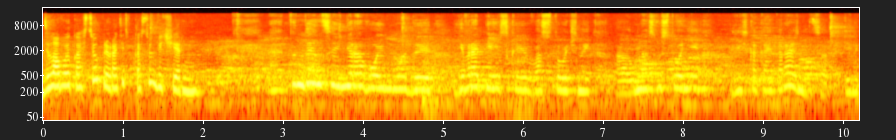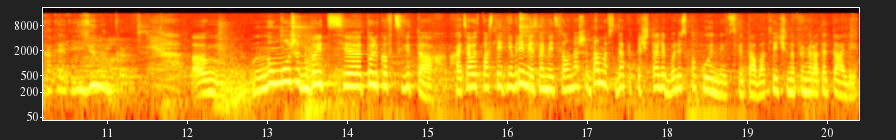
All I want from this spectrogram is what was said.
деловой костюм превратить в костюм вечерний. Тенденции мировой моды, европейской, восточной. Э, у нас в Эстонии есть какая-то разница или какая-то изюминка? Ну, может быть, э, только в цветах. Хотя вот в последнее время я заметила, наши дамы всегда предпочитали более спокойные цвета, в отличие, например, от Италии.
